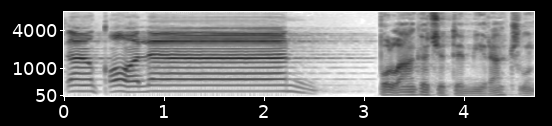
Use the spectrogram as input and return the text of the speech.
sakalan. Mi račun,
